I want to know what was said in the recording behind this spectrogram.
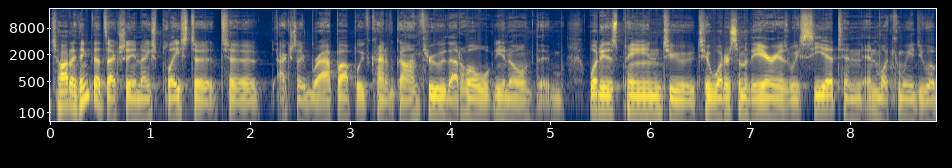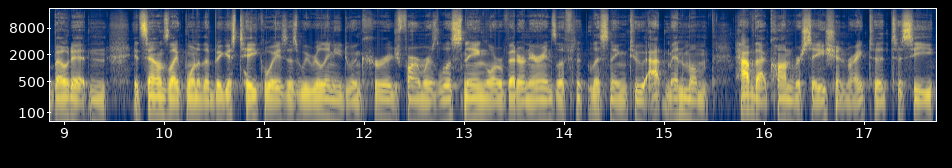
Todd, I think that's actually a nice place to to actually wrap up. We've kind of gone through that whole, you know, the, what is pain to to what are some of the areas we see it and, and what can we do about it. And it sounds like one of the biggest takeaways is we really need to encourage farmers listening or veterinarians listening to, at minimum, have that conversation, right? To, to see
